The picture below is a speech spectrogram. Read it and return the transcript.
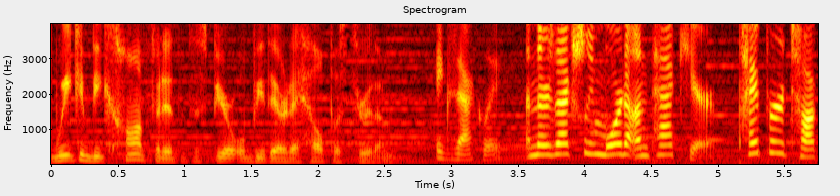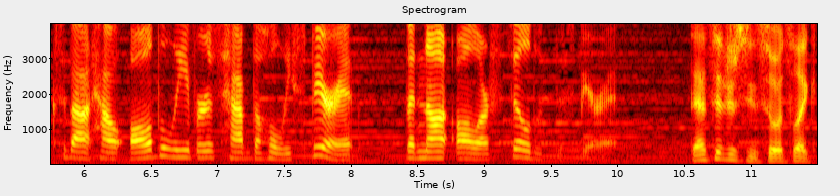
we can be confident that the Spirit will be there to help us through them. Exactly. And there's actually more to unpack here. Piper talks about how all believers have the Holy Spirit, but not all are filled with the Spirit. That's interesting. So it's like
